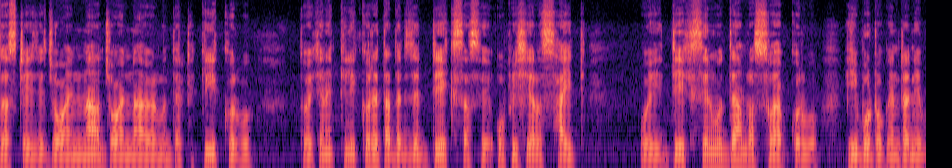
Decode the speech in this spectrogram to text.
জাস্ট এই যে জয়েন নাও জয়েন নাও এর মধ্যে একটা ক্লিক করব। তো এখানে ক্লিক করে তাদের যে ডেস্ক আছে অফিসিয়াল সাইট ওই ডেক্সের মধ্যে আমরা সোয়াপ করব, হিপো টোকেনটা নিব।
